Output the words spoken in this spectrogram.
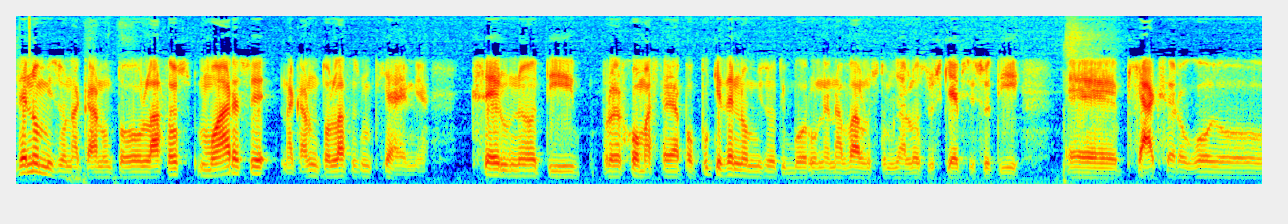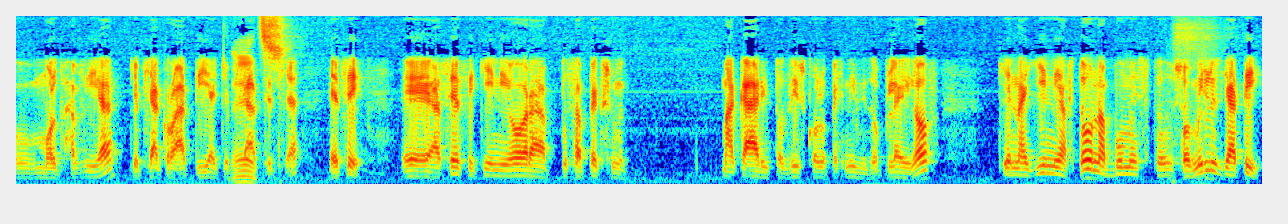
δεν νομίζω να κάνουν το λάθος. Μου άρεσε να κάνουν το λάθος με ποια έννοια. Ξέρουν ότι προερχόμαστε από πού και δεν νομίζω ότι μπορούν να βάλουν στο μυαλό τους σκέψεις ότι ε, πια ξέρω εγώ Μολδαβία και πια Κροατία και πια Έτσι. τέτοια. Έτσι. Ε, ας έρθει εκείνη η ώρα που θα παίξουμε μακάρι το δύσκολο παιχνίδι το play-off και να γίνει αυτό να μπούμε στους ομίλους γιατί;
